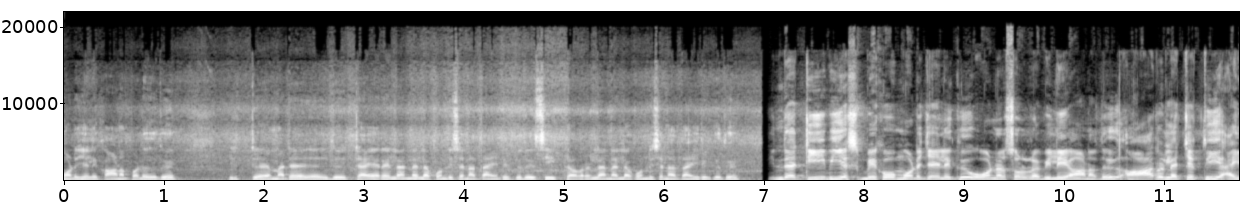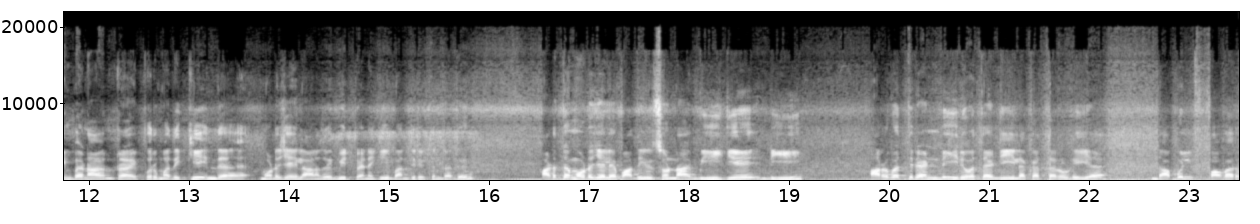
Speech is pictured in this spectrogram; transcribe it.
மோடுஜைல் காணப்படுகிறது. இது மற்ற இது டயர் எல்லாம் நல்ல கொண்டிஷனாக தான் இருக்குது. சீட் கவர் எல்லாம் நல்ல கொண்டிஷனாக தான் இருக்குது. இந்த டிவிஎஸ் பெகோ மோடஜைலுக்கு ஓனர் சொல்கிற விலையானது ஆறு லட்சத்தி ஐம்பதாயிரம் ரூபாய் பெறுமதிக்கு இந்த மோடஜைலானது விற்பனைக்கு வந்திருக்கின்றது. அடுத்த மோடஜைலை பார்த்தீங்கன்னு சொன்னால் பிஜேடி அறுபத்தி ரெண்டு இருபத்தஞ்சி இலக்கத்தருடைய டபுள் பவர்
